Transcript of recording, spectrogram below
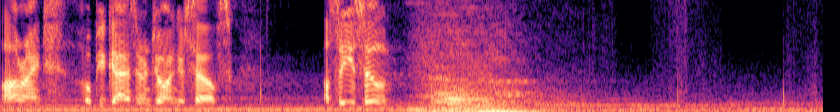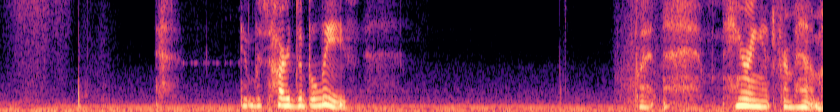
All right. Hope you guys are enjoying yourselves. I'll see you soon. It was hard to believe. But hearing it from him...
